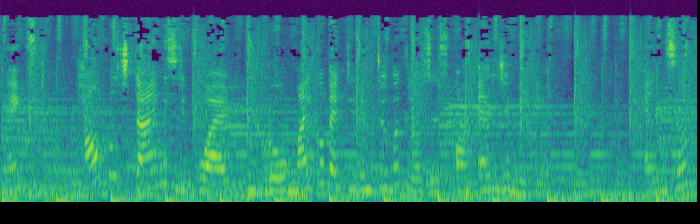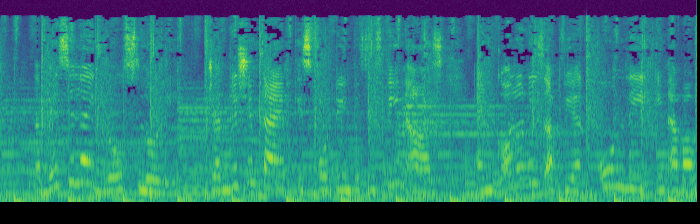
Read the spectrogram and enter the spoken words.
Next, how much time is required to grow Mycobacterium tuberculosis on LJ medium? Answer, the bacilli grow slowly. Generation time is 14 to 15 hours and colonies appear only in about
